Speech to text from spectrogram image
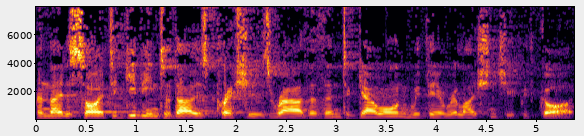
and they decide to give in to those pressures rather than to go on with their relationship with God.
